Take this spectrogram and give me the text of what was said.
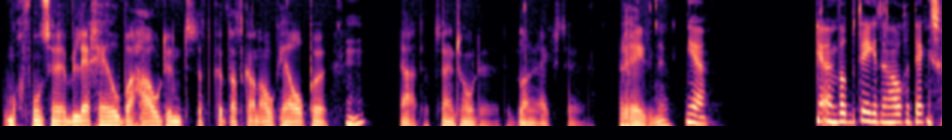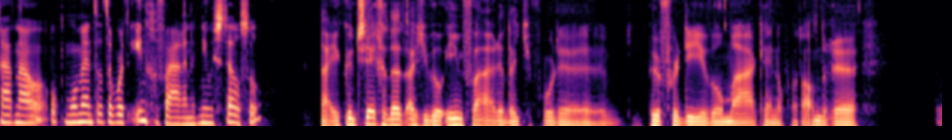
Sommige fondsen beleggen heel behoudend, dat, dat kan ook helpen. Mhm. Ja, dat zijn zo de, de belangrijkste redenen. Ja. ja, en wat betekent een hoge dekkingsgraad nou op het moment dat er wordt ingevaren in het nieuwe stelsel? Nou, je kunt zeggen dat als je wil invaren, dat je voor de buffer die je wil maken en nog wat andere eh,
